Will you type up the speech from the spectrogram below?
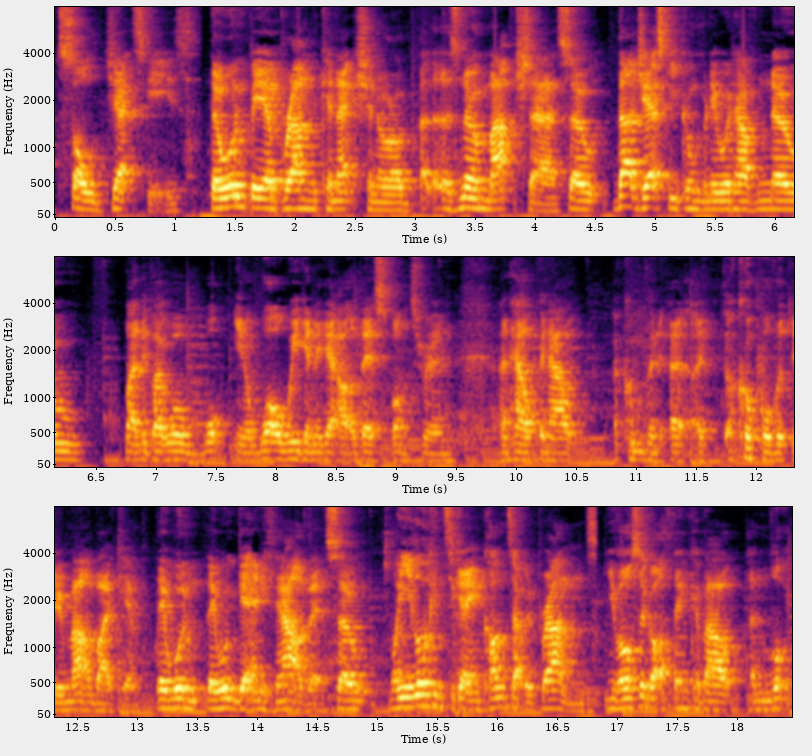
sold jet skis, there wouldn't be a brand connection or a, there's no match there. So that jet ski company would have no, like, they'd be like, well, what, you know, what are we going to get out of this sponsoring and helping out a company, a, a, couple that do mountain biking, they wouldn't they wouldn't get anything out of it. So when you're looking to get in contact with brands, you've also got to think about and look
